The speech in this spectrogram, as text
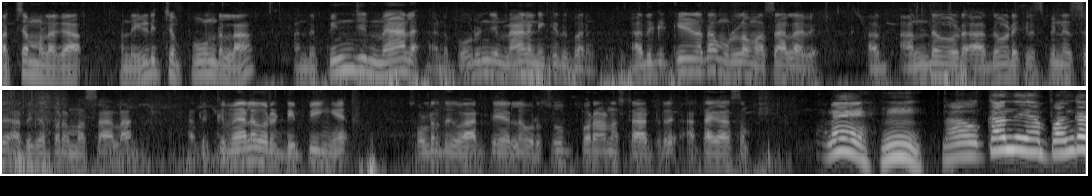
பச்சை மிளகா அந்த இடித்த பூண்டெல்லாம் அந்த பிஞ்சு மேலே அந்த பொரிஞ்சு மேலே நிற்கிது பாருங்க. அதுக்கு கீழே தான் உள்ள மசாலாவே. அது அந்தோட அதோட கிறிஸ்பினஸ்ஸு அதுக்கப்புறம் மசாலா அதுக்கு மேலே ஒரு டிப்பிங்கு சொல்கிறதுக்கு வார்த்தையே இல்லை ஒரு சூப்பரான ஸ்டார்டரு அட்டகாசம். அண்ணே ம். நான் உட்காந்து என் பங்கை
